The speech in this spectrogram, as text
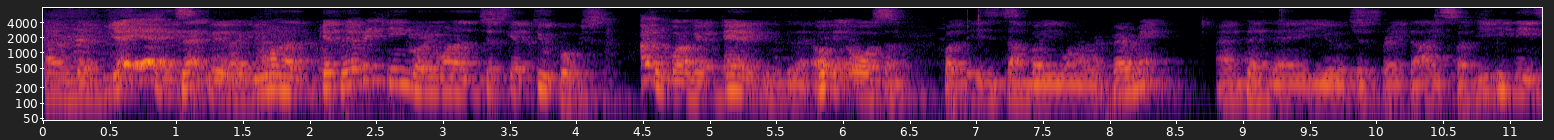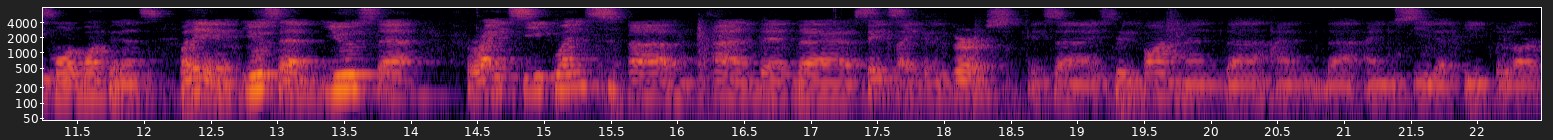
And I was like, yeah, yeah, exactly. Like, you want to get everything or you want to just get two books? I don't want to get anything today. Okay, awesome. But is it somebody you want to refer me? And then they, you just break the ice. But it, needs more confidence. But anyway, use the use the right sequence, um, and then the sales cycle works. It's uh, it's pretty fun, and uh, and uh, and you see that people are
